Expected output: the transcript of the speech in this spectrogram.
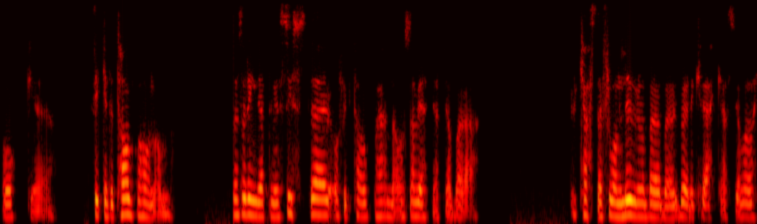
och eh, fick inte tag på honom. Men så ringde jag till min syster och fick tag på henne och sen vet jag att jag bara kastade ifrån luren och började, började, började kräkas. Jag var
